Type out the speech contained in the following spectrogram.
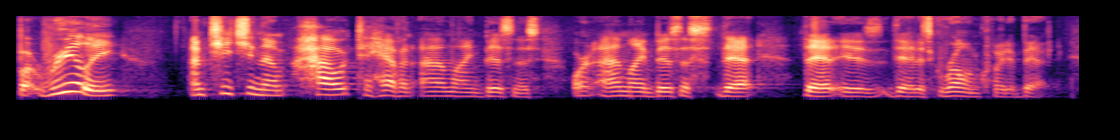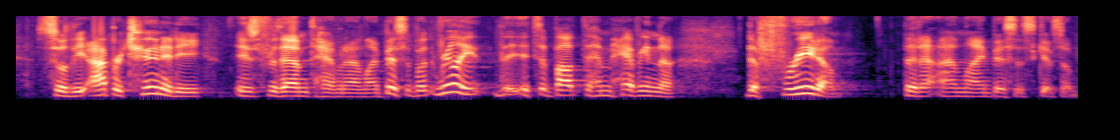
But really, I'm teaching them how to have an online business or an online business that, that, is, that has grown quite a bit. So the opportunity is for them to have an online business. But really, it's about them having the, the freedom that an online business gives them.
